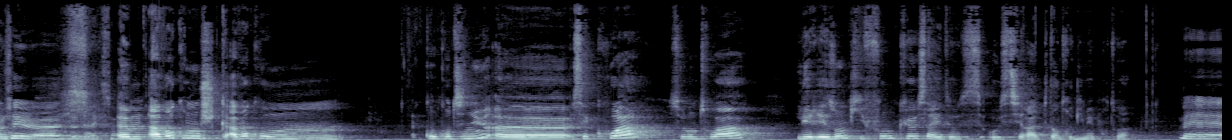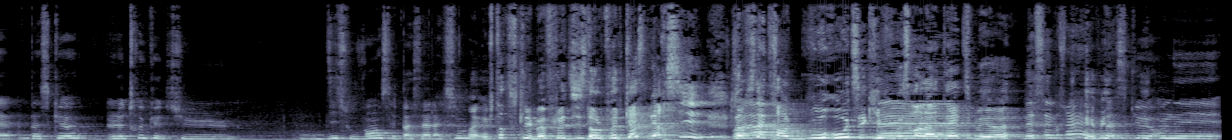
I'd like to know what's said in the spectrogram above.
changé de direction. Avant qu'on avant qu'on qu'on continue, c'est quoi, selon toi, les raisons qui font que ça a été aussi, aussi rapide entre guillemets pour toi Mais parce que le truc que tu dis souvent, c'est passer à l'action. Ouais, mais putain, toutes les meufs le disent dans le podcast, merci J'ai Voilà. l'impression d'être un gourou, tu sais, qui Mais- vous ça dans la tête, mais... euh, Mais c'est vrai, Oui. parce qu'on est,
